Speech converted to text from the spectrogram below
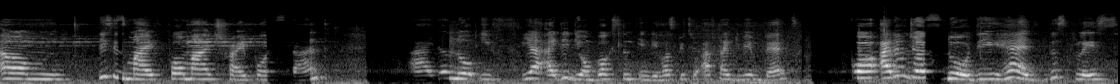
um this is my former tripod stand. I don't know if yeah i did the unboxing in the hospital after giving birth. But i don't just know the head this place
